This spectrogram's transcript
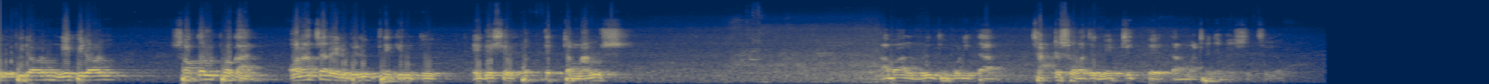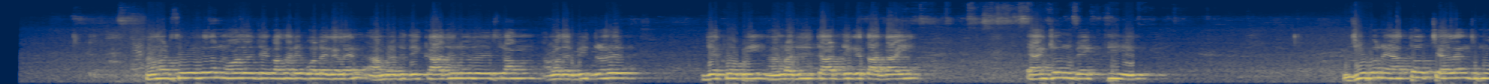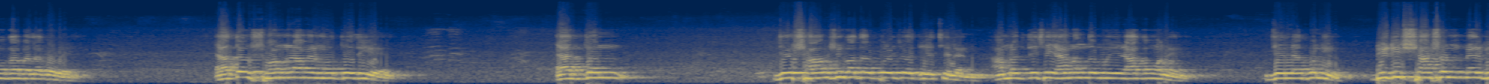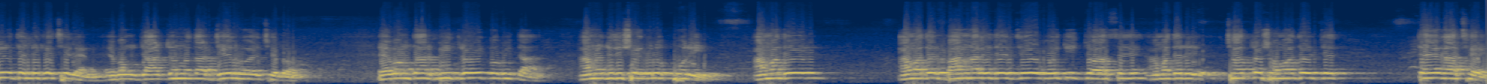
উৎপীড়ন, নিপীড়ন সকল প্রকার অনাচারের বিরুদ্ধে কিন্তু এই দেশের প্রত্যেকটা মানুষ আবাল বৃদ্ধ বনিতা ছাত্র সমাজের নেতৃত্বে তার মাঠে নেমে এসেছিল। আমার সার্জন মহোদয় যে কথাটি বলে গেলেন, আমরা যদি কাজী নজরুল ইসলাম আমাদের বিদ্রোহের যে কবি, আমরা যদি তার দিকে তাকাই, একজন ব্যক্তি জীবনে এত চ্যালেঞ্জ মোকাবেলা করে এত সংগ্রামের মধ্য দিয়ে একজন যে সাহসিকতার পরিচয় দিয়েছিলেন, আমরা যদি সেই আনন্দময়ীর আগমনে যে লেখনী ব্রিটিশ শাসনের বিরুদ্ধে লিখেছিলেন এবং যার জন্য তার জেল হয়েছিল এবং তার বিদ্রোহী কবিতা, আমরা যদি সেগুলো পড়ি, আমাদের আমাদের বাঙালিদের যে ঐতিহ্য আছে, আমাদের ছাত্র সমাজের যে ত্যাগ আছে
